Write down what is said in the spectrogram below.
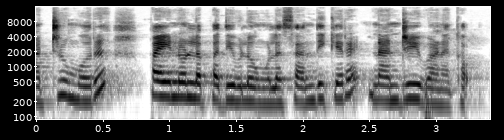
மற்றும் ஒரு பயனுள்ள பதிவில் உங்களை சந்திக்கிறேன். நன்றி வணக்கம்.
